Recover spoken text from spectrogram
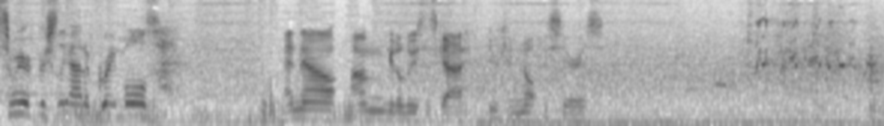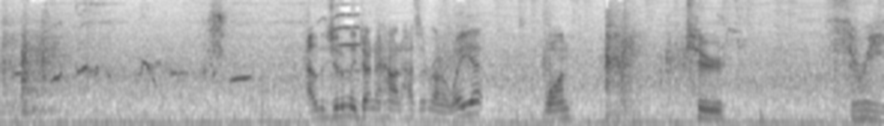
So we're officially out of great balls. And now I'm gonna lose this guy. You cannot be serious. I legitimately don't know how it hasn't run away yet. One, two, three.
